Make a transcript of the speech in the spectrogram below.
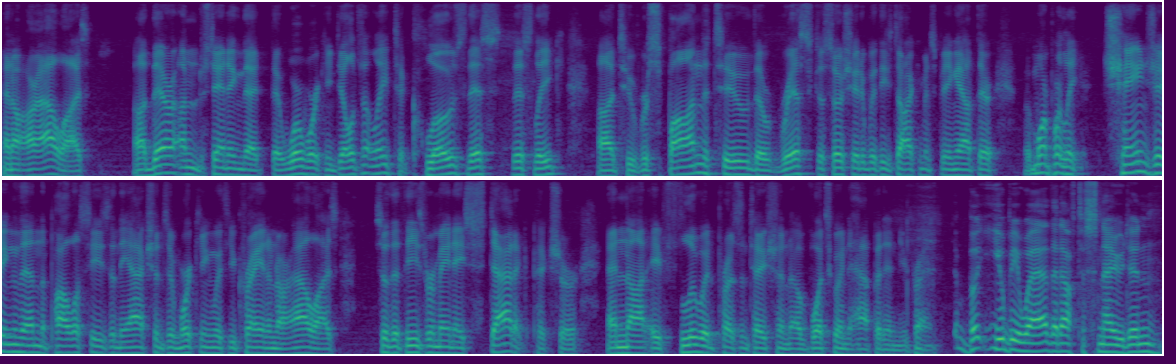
and our allies, uh, they're understanding that that we're working diligently to close this this leak uh, to respond to the risks associated with these documents being out there, but more importantly, changing then the policies and the actions and working with Ukraine and our allies so that these remain a static picture and not a fluid presentation of what's going to happen in Ukraine. But you'll be aware that after Snowden,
